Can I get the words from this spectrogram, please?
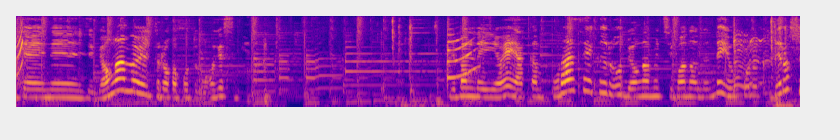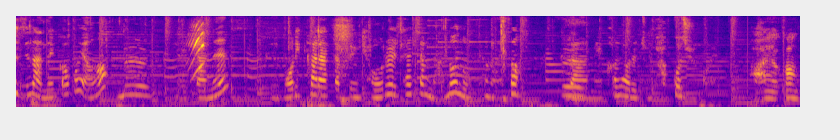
이제는 이제 명암을 들어가 보도록 하겠습니다. 일반 레이어에 약간 보라색으로 명암을 집어넣는데 요거를 그대로 쓰진 않을 거고요. 네. 일단은 그 머리카락 같은 결을 살짝 나눠 놓고 나서 그 다음에 컬러를 좀 바꿔줄 거예요. 아 약간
